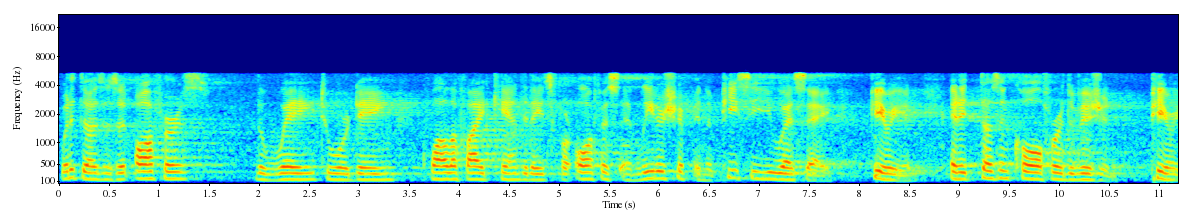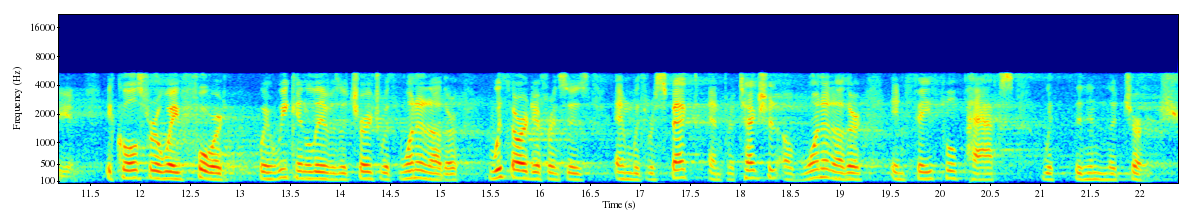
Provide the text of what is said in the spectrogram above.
What it does is it offers the way to ordain qualified candidates for office and leadership in the PCUSA, period. And it doesn't call for a division, period. It calls for a way forward where we can live as a church with one another, with our differences, and with respect and protection of one another in faithful paths within the church.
